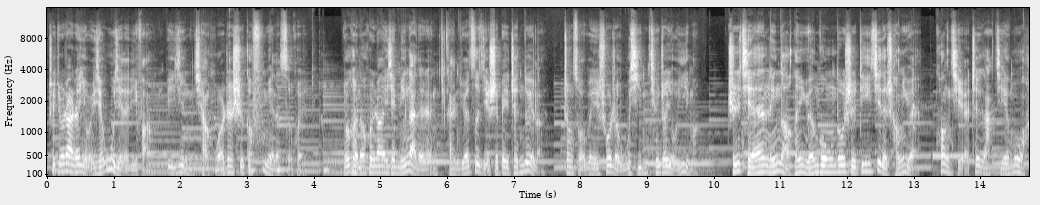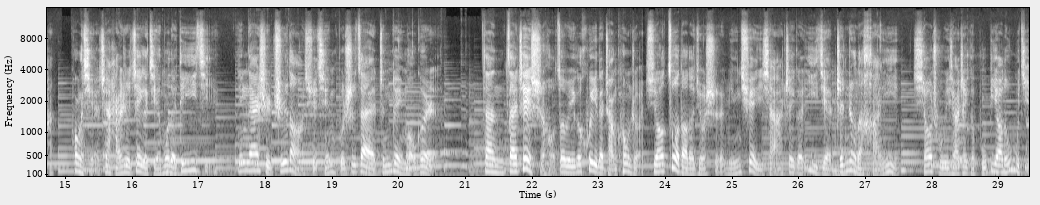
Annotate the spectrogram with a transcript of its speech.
这就让人有一些误解的地方。毕竟抢活这是个负面的词汇。有可能会让一些敏感的人感觉自己是被针对了。正所谓说者无心，听者有意嘛。之前领导跟员工都是第一季的成员，况且这个节目还，况且这还是这个节目的第一集，应该是知道雪琴不是在针对某个人。但在这时候，作为一个会议的掌控者，需要做到的就是明确一下这个意见真正的含义，消除一下这个不必要的误解。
